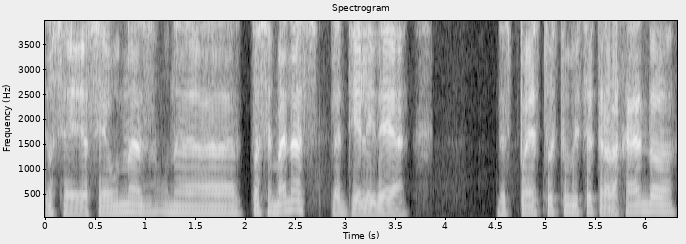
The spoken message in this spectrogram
O sea, o sea, unas, unas dos semanas planteé la idea. Después tú estuviste trabajando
